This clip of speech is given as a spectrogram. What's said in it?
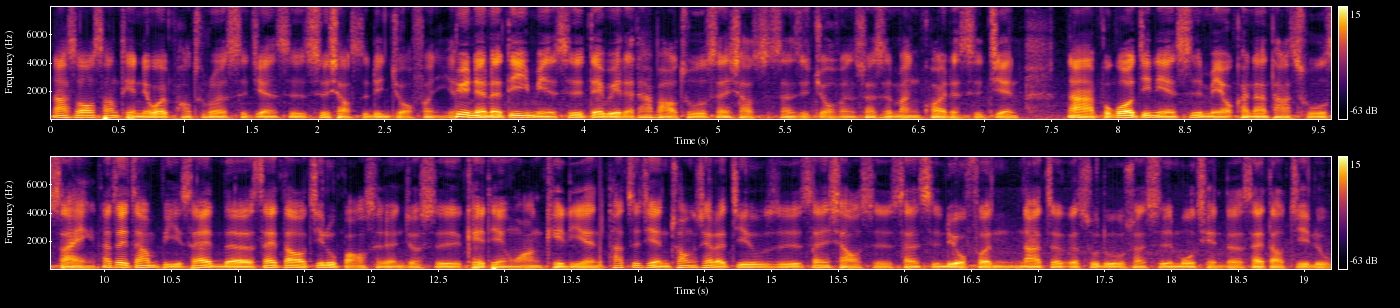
那时候上田六伟跑出的时间是四小时零九分，去年的第一名是 David，他跑出三小时三十九分，算是蛮快的时间。那不过今年是没有看到他出赛。那这场比赛的赛道纪录保持人就是 K 天王 Kilian，他之前创下的纪录是三小时三十六分，那这个速度算是目前的赛道纪录。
